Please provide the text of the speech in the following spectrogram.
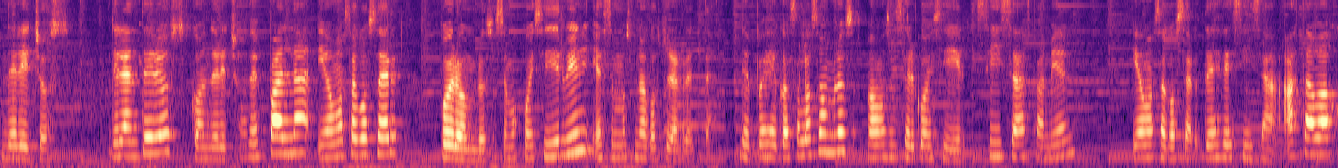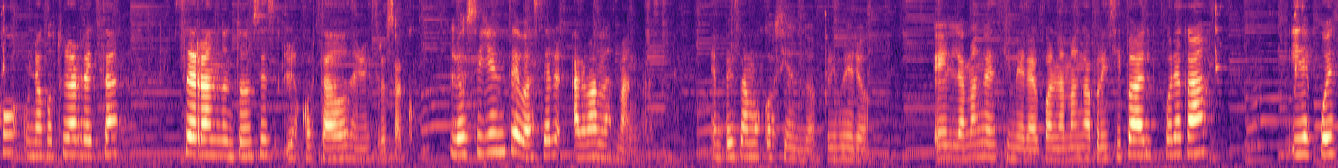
derechos delanteros con derechos de espalda y vamos a coser por hombros. Hacemos coincidir bien y hacemos una costura recta. Después de coser los hombros, vamos a hacer coincidir sisas también y vamos a coser desde sisa hasta abajo una costura recta cerrando entonces los costados de nuestro saco. Lo siguiente va a ser armar las mangas. Empezamos cosiendo primero en la manga encimera con la manga principal por acá y después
